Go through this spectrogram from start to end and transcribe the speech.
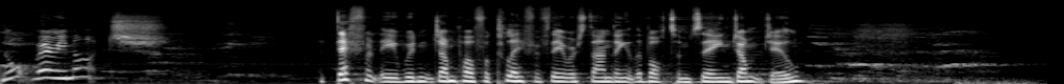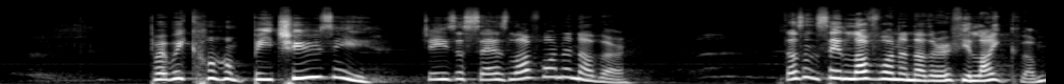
Not very much. I definitely wouldn't jump off a cliff if they were standing at the bottom saying, Jump, Jill. But we can't be choosy. Jesus says, Love one another. Doesn't say love one another if you like them.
